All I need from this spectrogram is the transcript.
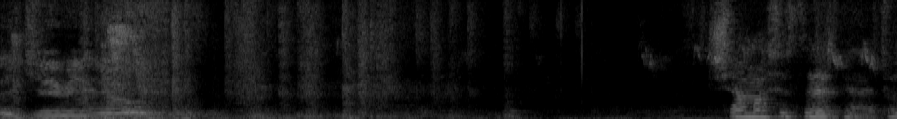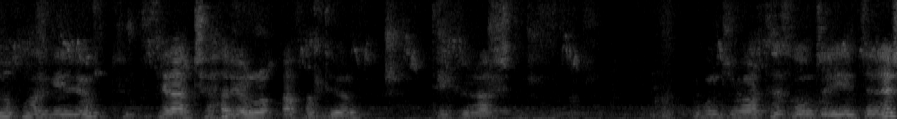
Sen kimin Çamaşır sererken çocuklar geliyor. Türkü selam çağırıyorlar. Kapatıyorum. Tekrar açtım. Bugün cumartesi olunca evdeler.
